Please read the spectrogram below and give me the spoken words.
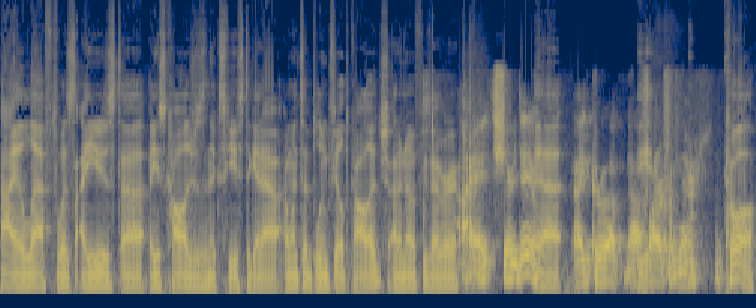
i left was i used uh, i used college as an excuse to get out i went to bloomfield college i don't know if you've ever I sure do. Yeah. I grew up not far from there. Cool.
